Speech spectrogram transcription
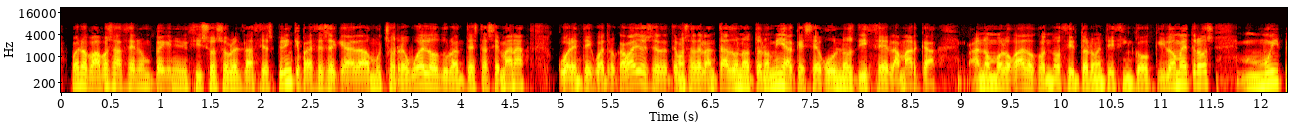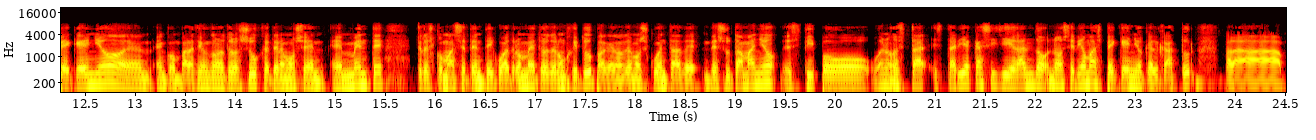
Bueno, vamos a hacer un pequeño inciso sobre el Dacia Sprint, que parece ser que ha dado mucho revuelo durante esta semana. 44 caballos, ya te hemos adelantado, una autonomía que según nos dice la marca han homologado con 295 kilómetros, muy pequeño en, en, comparación con otros SUV que tenemos en, en mente, 3,74 metros de longitud, para que nos demos cuenta de, de su tamaño. Es tipo bueno, estaría casi llegando, no, sería más pequeño que el Captur, para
